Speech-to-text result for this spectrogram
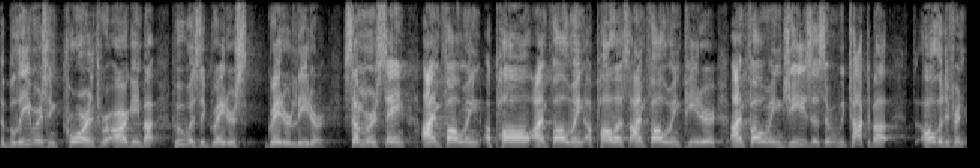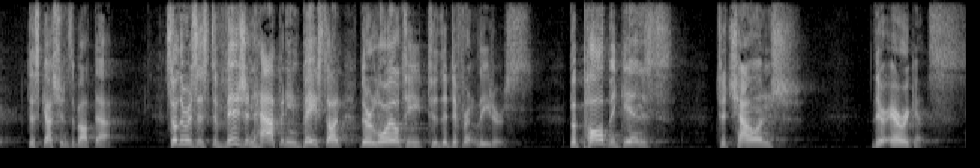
the believers in Corinth were arguing about who was the greater, greater leader. Some are saying, I'm following Paul, I'm following Apollos, I'm following Peter, I'm following Jesus. And we talked about all the different discussions about that. So there was this division happening based on their loyalty to the different leaders. But Paul begins to challenge their arrogance.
